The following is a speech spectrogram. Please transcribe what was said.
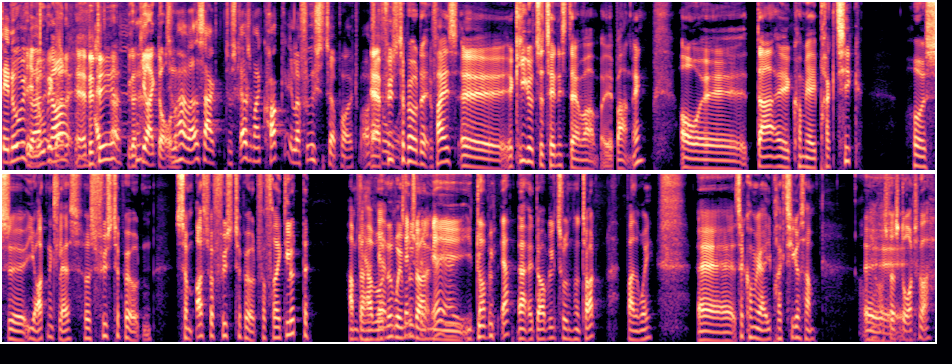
det er nu vi Det er gør nu, vi Nå, gør det. er det det her? Vi går direkte over Du nu. har været sagt, du skrev så meget kok eller fysioterapeut. var også Ja, to- fysioterapeut. øh, Faktisk, øh, jeg kiggede til tennis, da jeg var øh, barn, ikke? Og øh, der øh, kom jeg i praktik hos øh, i 8. klasse hos fysioterapeuten, som også var fysioterapeut for Frederik Lytte. Ham, der ja, har vundet ja, Wimbledon. Ja, ja, i, i i double, ja. ja, i double i 2012, by the way. Øh, så kom jeg i praktik hos ham. Det har også været stort, var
